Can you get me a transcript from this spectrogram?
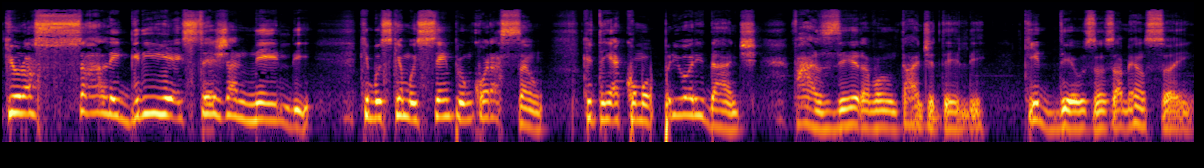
que a nossa alegria esteja nele que busquemos sempre um coração que tenha como prioridade fazer a vontade dele. Que Deus nos abençoe.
